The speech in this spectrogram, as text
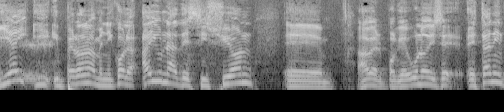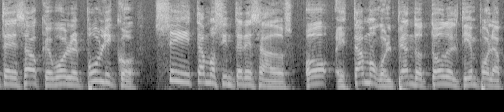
Y hay, y, perdóname Nicola, hay una decisión, eh, a ver, porque uno dice, ¿están interesados que vuelva el público? Sí, estamos interesados. O estamos golpeando todo el tiempo la,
